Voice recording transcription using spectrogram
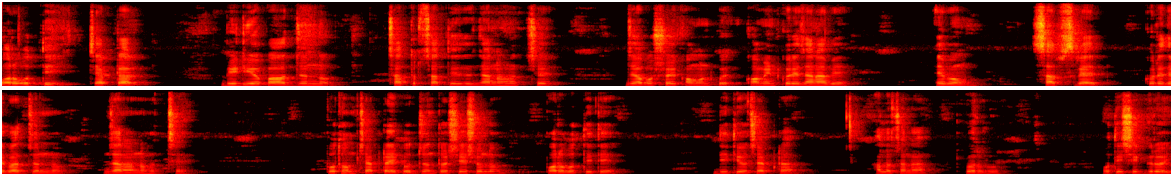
পরবর্তী চ্যাপ্টার ভিডিও পাওয়ার জন্য ছাত্রছাত্রীদের জানা হচ্ছে যে অবশ্যই কমেন্ট কমেন্ট করে জানাবে এবং সাবস্ক্রাইব করে দেবার জন্য জানানো হচ্ছে। প্রথম চ্যাপ্টার পর্যন্ত শেষ হলো। পরবর্তীতে দ্বিতীয় চ্যাপ্টার আলোচনা করব। অতি শীঘ্রই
